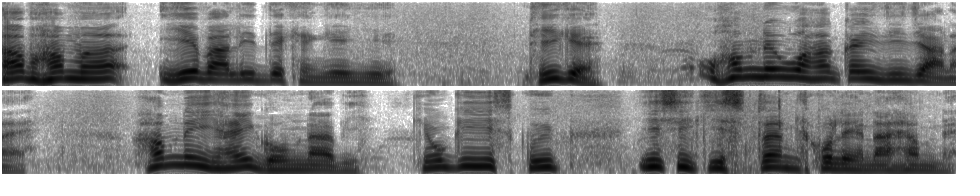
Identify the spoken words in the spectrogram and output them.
अब हम ये वाली देखेंगे ये। ठीक है? हमने वहाँ कहीं नहीं जाना है। हमने यहीं घूमना भी क्योंकि इसको इसी की स्ट्रेंथ को लेना है हमने।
